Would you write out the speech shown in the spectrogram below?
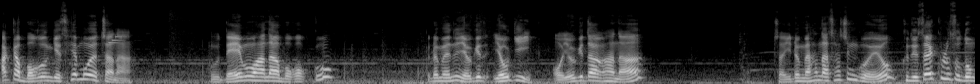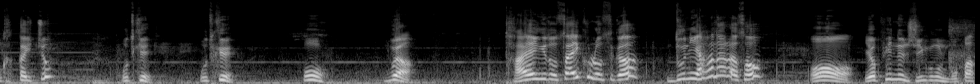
아까 먹은 게 세모였잖아. 네모 하나 먹었고, 그러면은 여기, 여기, 어, 여기다가 하나. 자, 이러면 하나 찾은 거예요? 근데 사이클로스 너무 가까이 있죠? 어떻게, 어떻게, 오, 뭐야. 다행히도 사이클로스가 눈이 하나라서, 어, 옆에 있는 주인공을 못 봐.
